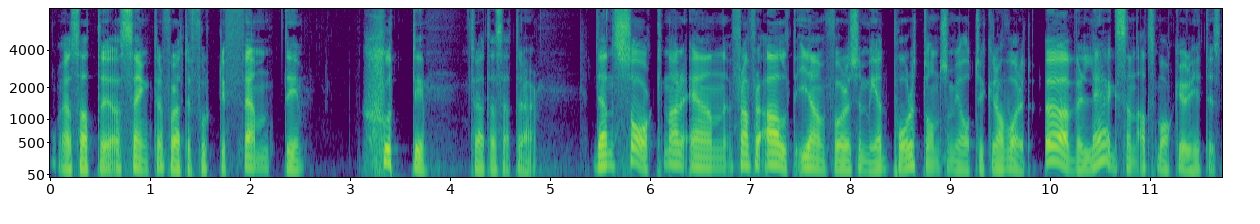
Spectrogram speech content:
Och jag, satte, jag sänkte den för att det är 40, 50, 70 tror jag att jag sätter här. Den saknar en, framför allt i jämförelse med Porton som jag tycker har varit överlägsen att smaka ur hittills.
